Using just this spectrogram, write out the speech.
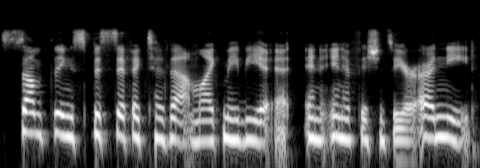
something specific to them, like maybe a, an inefficiency or a need.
